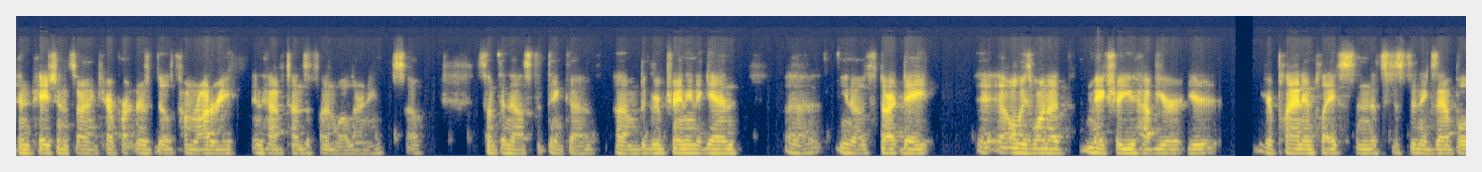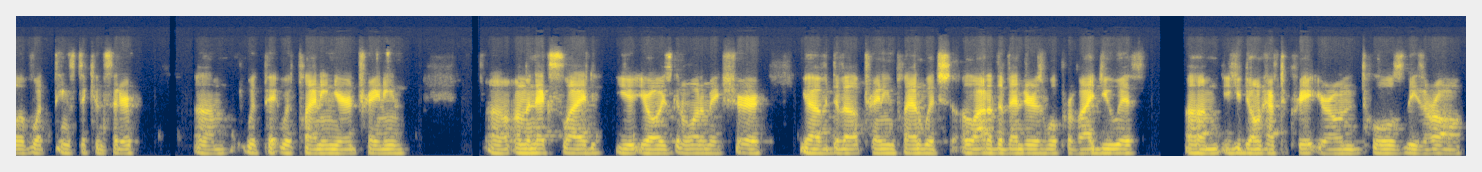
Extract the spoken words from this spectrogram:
and patients and care partners build camaraderie and have tons of fun while learning. So something else to think of. Um, the group training again, uh, you know, start date. I always want to make sure you have your your your plan in place, and that's just an example of what things to consider um, with with planning your training. Uh, on the next slide, you, you're always going to want to make sure you have a developed training plan, which a lot of the vendors will provide you with um, you don't have to create your own tools. These are all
